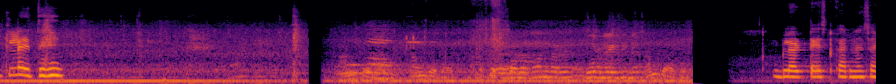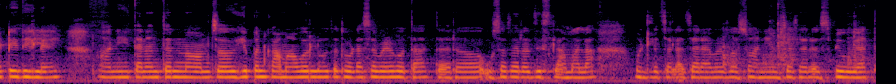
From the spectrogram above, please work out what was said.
तुटलंय ते? ब्लड टेस्ट करण्यासाठी दिले आणि त्यानंतर आमचं हे पण काम आवरलं होतं थोडासा वेळ होता तर उसाचा रस दिसला आम्हाला. म्हटलं चला जरा वेळ बसू आणि उसाचा रस पिऊयात.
